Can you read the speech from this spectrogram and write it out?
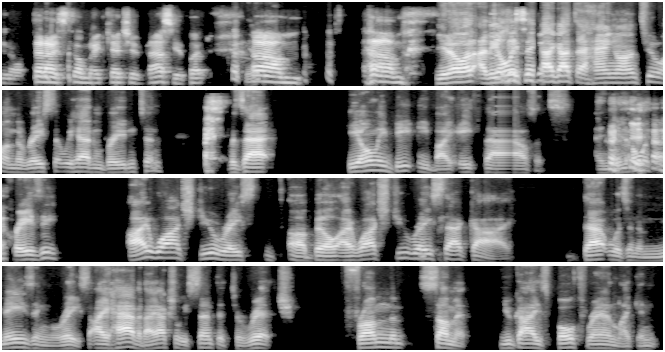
You know, then I still might catch you and pass you. But Yeah. um, um, You know what? The only thing I got to hang on to on the race that we had in Bradenton was that he only beat me by eight thousandths. And you know Yeah. what's crazy? I watched you race, uh, Bill. I watched you race that guy. That was an amazing race. I have it. I actually sent it to Rich from the summit. You guys both ran like an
